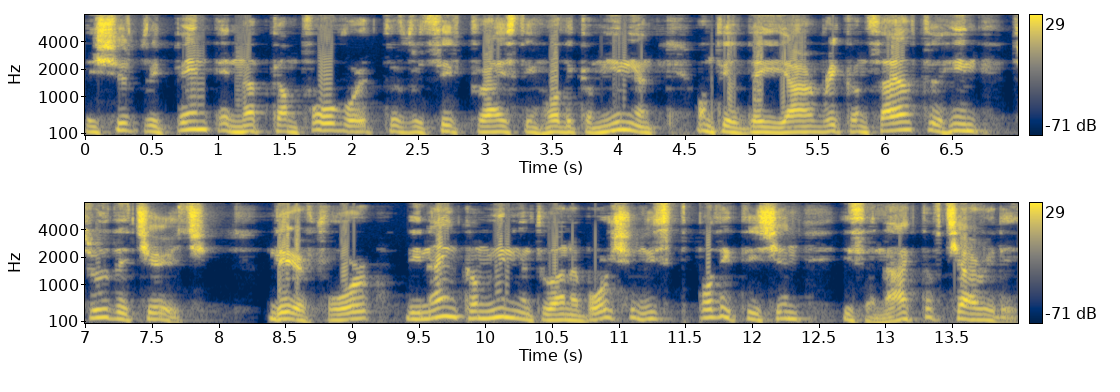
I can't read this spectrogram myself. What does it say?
they should repent and not come forward to receive Christ in Holy Communion until they are reconciled to Him through the Church. Therefore, denying communion to an abortionist politician is an act of charity.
